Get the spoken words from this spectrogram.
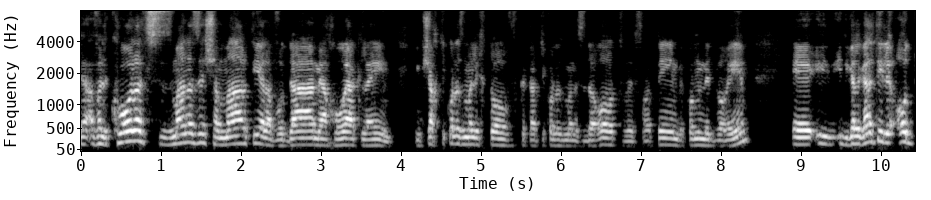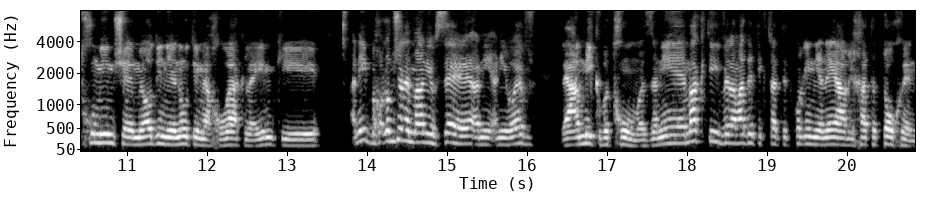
אבל כל הזמן הזה שמרתי על עבודה מאחורי הקלעים. המשכתי כל הזמן לכתוב, כתבתי כל הזמן סדרות וסרטים וכל מיני דברים. אה, התגלגלתי לעוד תחומים שמאוד עניינו אותי מאחורי הקלעים, כי אני, לא משנה מה אני עושה, אני, אני אוהב להעמיק בתחום, אז אני העמקתי ולמדתי קצת את כל ענייני עריכת התוכן,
